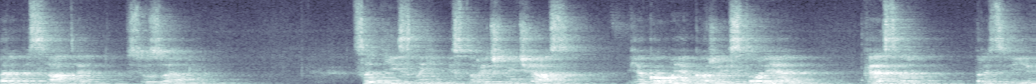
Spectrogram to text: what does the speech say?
переписати всю землю. Це дійсний історичний час, в якому, як каже історія, кесар призвів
